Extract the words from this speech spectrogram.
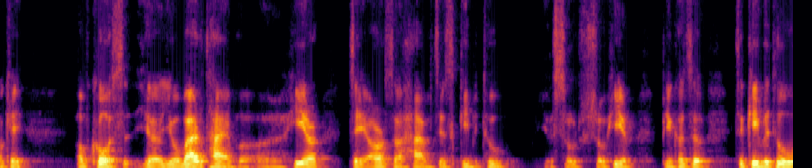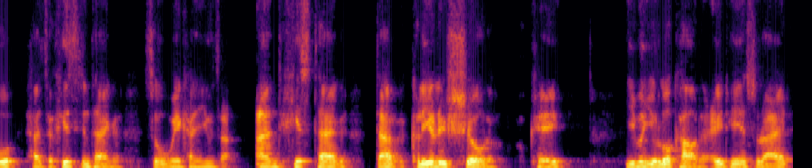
Okay, of course your, your wild type uh, here they also have this Gib2 you show, show here because the Gib2 has a histone tag, so we can use that. And his tag that clearly showed okay, even you look out 80S right,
